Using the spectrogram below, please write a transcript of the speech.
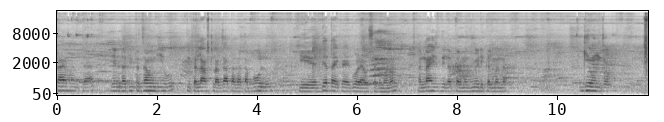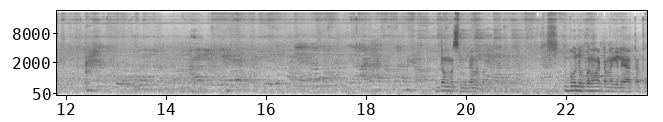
काय म्हणतात एकदा तिथं जाऊन येऊ तिथं लास्टला जाता जाता बोलू की देत आहे काय गोळ्या औषध म्हणून? नाहीच दिलं तर मग मेडिकलमधनं घेऊन जाऊ. दमच निघा ना बोलू पण वाटणं गेले आता तर.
